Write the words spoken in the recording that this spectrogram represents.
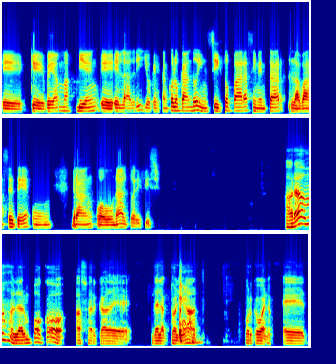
que vean más bien el ladrillo que están colocando, insisto, para cimentar la base de un gran o un alto edificio. Ahora vamos a hablar un poco acerca de, la actualidad, porque bueno, eh,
